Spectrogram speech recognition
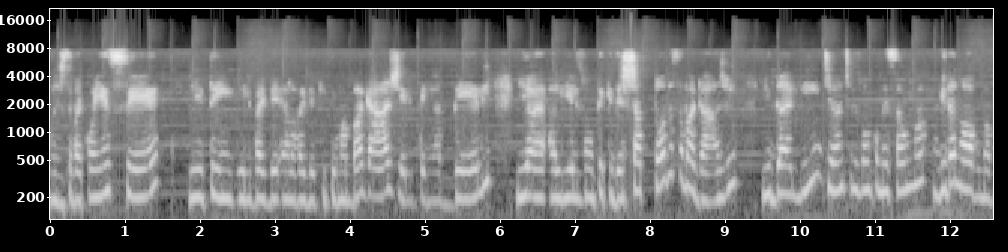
onde você vai conhecer e tem, ele vai ver, ela vai ver que tem uma bagagem, ele tem a dele e a, ali eles vão ter que deixar toda essa bagagem e dali em diante eles vão começar uma vida nova, uma,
